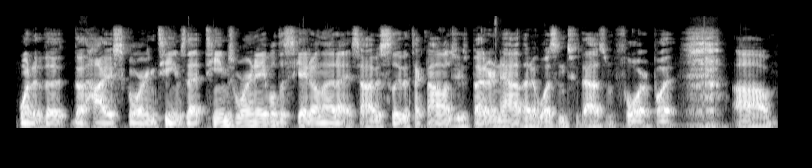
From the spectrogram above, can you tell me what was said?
one of the the highest scoring teams. That teams weren't able to skate on that ice. Obviously, the technology is better now than it was in 2004, but. Um,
